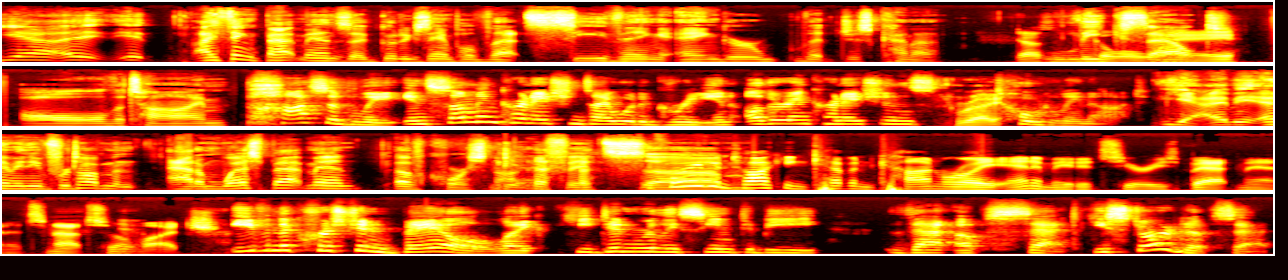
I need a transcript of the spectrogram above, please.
Yeah, it, it, I think Batman's a good example of that seething anger that just kind of Doesn't leaks go out all the time. Possibly. In some incarnations, I would agree. In other incarnations, Right. totally not. Yeah, I mean, I mean, if we're talking Adam West Batman, of course not. Yeah. If it's If we're even um, talking Kevin Conroy animated series Batman, it's not so Yeah. much. Even the Christian Bale, like, he didn't really seem to be that upset. He started upset.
